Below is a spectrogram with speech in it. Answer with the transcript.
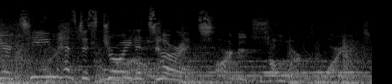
Your team has destroyed a turret. I need somewhere quiet.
